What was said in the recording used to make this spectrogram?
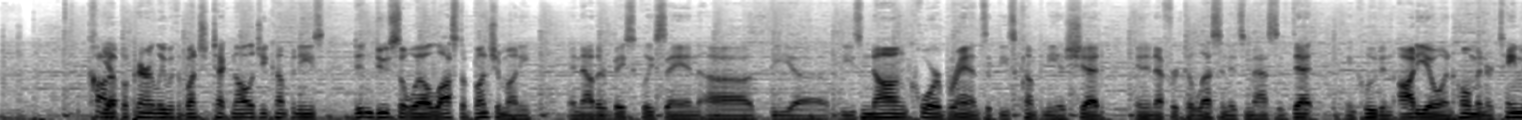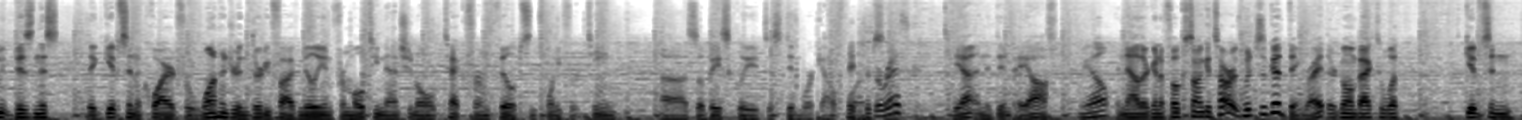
caught Yep. up apparently with a bunch of technology companies, didn't do so well, lost a bunch of money, and now they're basically saying uh, the uh, these non-core brands that these company has shed in an effort to lessen its massive debt include an audio and home entertainment business that Gibson acquired for 135 million from multinational tech firm Philips in 2014. Uh, so basically, it just didn't work out for They them. took a risk. Yeah, and it didn't pay off. Well, And now they're going to focus on guitars, which is a good thing, right? They're going back to what Gibson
